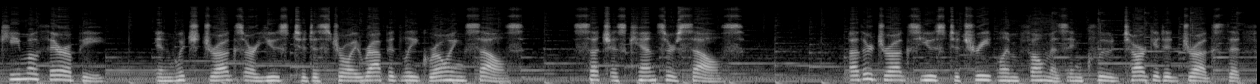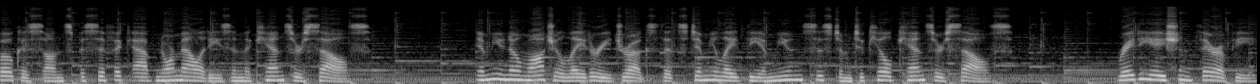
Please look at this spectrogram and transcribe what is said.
chemotherapy, in which drugs are used to destroy rapidly growing cells, such as cancer cells. Other drugs used to treat lymphomas include targeted drugs that focus on specific abnormalities in the cancer cells. Immunomodulatory drugs that stimulate the immune system to kill cancer cells. Radiation therapy,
